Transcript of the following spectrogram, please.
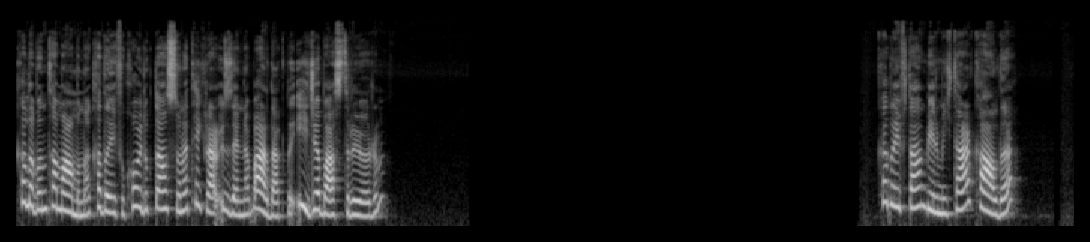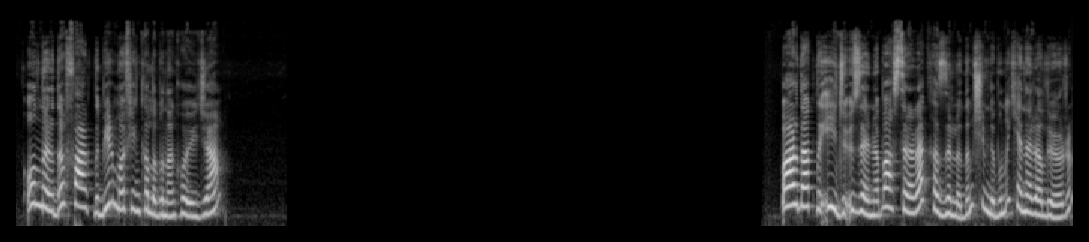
Kalıbın tamamına kadayıfı koyduktan sonra tekrar üzerine bardakla iyice bastırıyorum. Kadayıftan bir miktar kaldı. Onları da farklı bir muffin kalıbına koyacağım. Bardakla iyice üzerine bastırarak hazırladım. Şimdi bunu kenara alıyorum.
